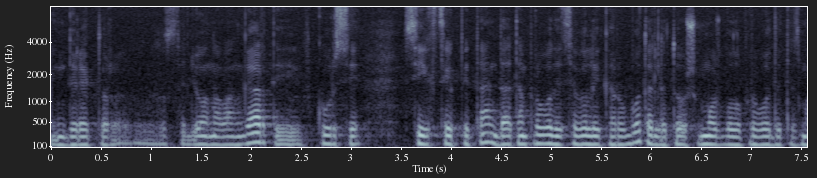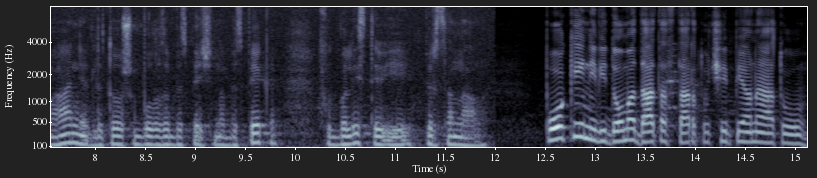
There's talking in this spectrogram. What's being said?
він директор стадіону Авангард і в курсі всіх цих питань. Да, там проводиться велика робота для того, щоб можна було проводити змагання, для того, щоб була забезпечена безпека футболістів і персоналу. Поки невідома дата старту чемпіонату.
